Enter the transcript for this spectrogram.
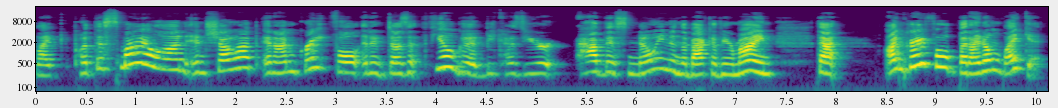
like put this smile on and show up and I'm grateful and it doesn't feel good because you have this knowing in the back of your mind that I'm grateful but I don't like it.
